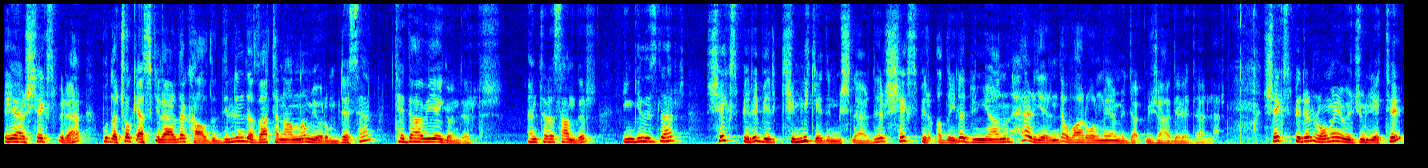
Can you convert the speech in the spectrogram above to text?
eğer Shakespeare'e bu da çok eskilerde kaldı, dilini de zaten anlamıyorum dese tedaviye gönderilir. Enteresandır. İngilizler Shakespeare'i bir kimlik edinmişlerdir. Shakespeare adıyla dünyanın her yerinde var olmaya mücadele ederler. Shakespeare'in Romeo ve Juliet'i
